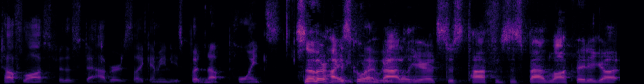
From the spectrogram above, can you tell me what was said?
Tough loss for the Stabbers. Like I mean, he's putting up points. It's another high scoring battle here. It's just tough. It's just bad luck that he got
